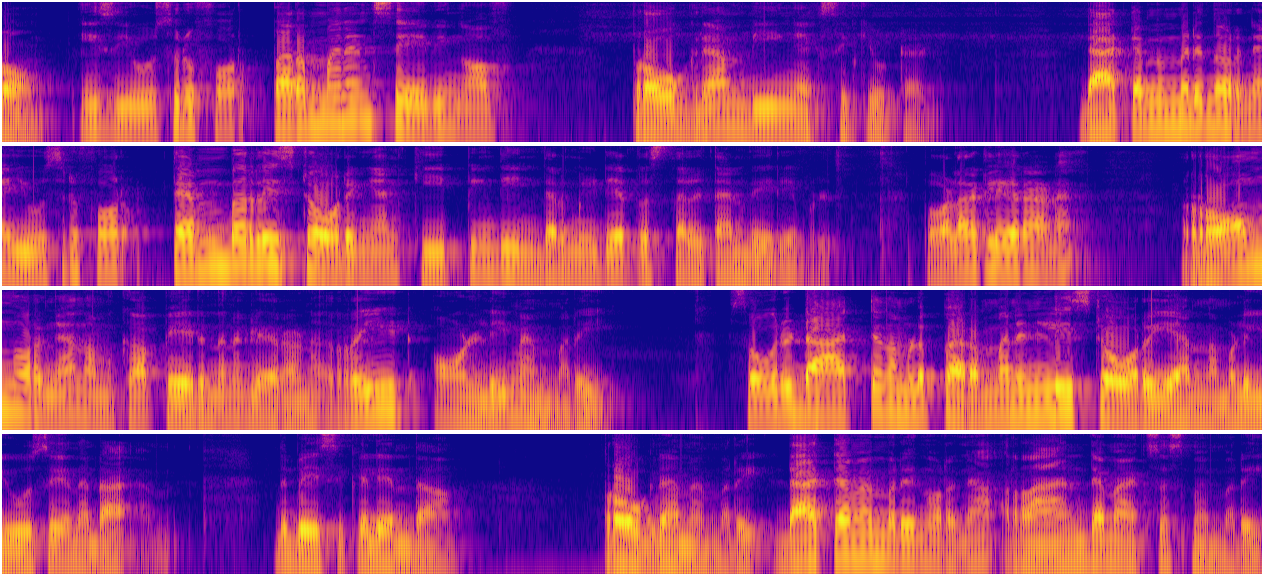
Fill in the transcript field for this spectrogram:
ROM is used for permanent saving of program being executed data memory എന്ന് പറഞ്ഞാൽ used for temporary storing and keeping the intermediate result and variable അപ്പോൾ വളരെ ക്ലിയർ ആണ്. റോം എന്ന് പറഞ്ഞാൽ നമുക്ക് ആ പേര് തന്നെ ക്ലിയർ ആണ്. റീഡ് ഓൺലി മെമ്മറി സോ ഒരു ഡാറ്റ നമ്മൾ പെർമനന്റ്ലി സ്റ്റോർ ചെയ്യാൻ നമ്മൾ യൂസ് ചെയ്യുന്ന ഡാ ഇത് ബേസിക്കലി എന്താ? പ്രോഗ്രാം മെമ്മറി ഡാറ്റ മെമ്മറി എന്ന് പറഞ്ഞാൽ റാൻഡം ആക്സസ് മെമ്മറി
